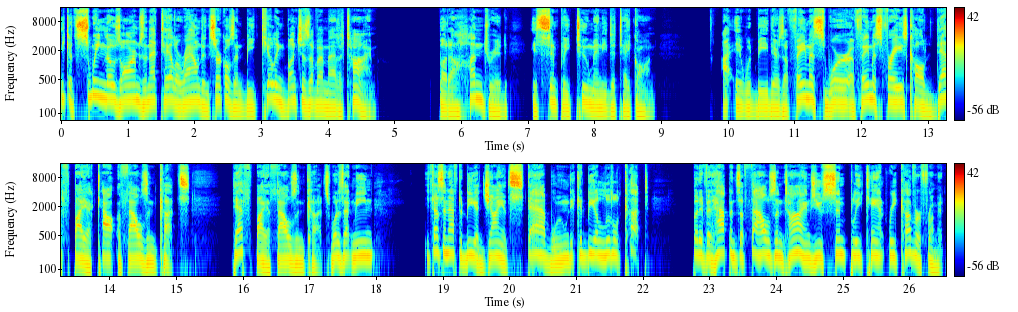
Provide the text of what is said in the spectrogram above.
He could swing those arms and that tail around in circles and be killing bunches of them at a time. But a hundred is simply too many to take on it would be there's a famous word, a famous phrase called "death by a, cow, a thousand cuts." Death by a thousand cuts. What does that mean? It doesn't have to be a giant stab wound. It could be a little cut. But if it happens a thousand times, you simply can't recover from it.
